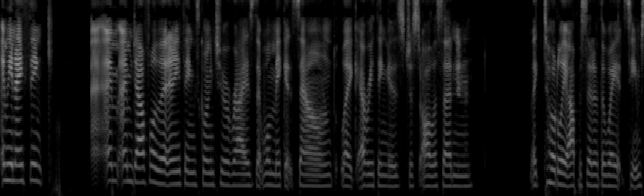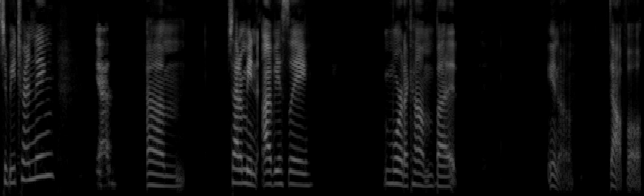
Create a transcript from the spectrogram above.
I mean, I think I'm I'm doubtful that anything's going to arise that will make it sound like everything is just all of a sudden like totally opposite of the way it seems to be trending. yeah Um, so I don't mean obviously more to come, but you know, doubtful.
